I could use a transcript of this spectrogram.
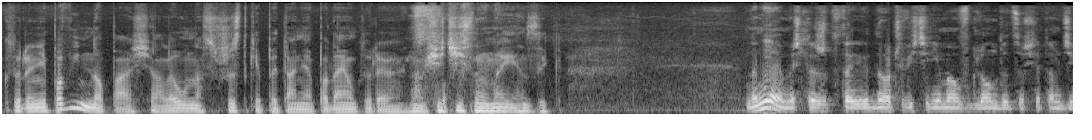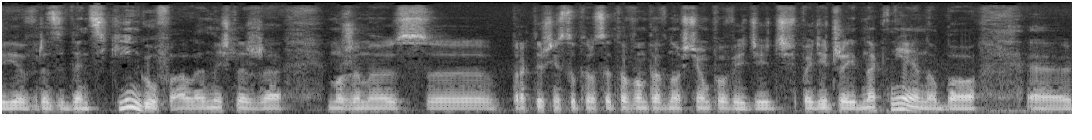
które nie powinno paść, ale u nas wszystkie pytania padają, które nam się cisną na język. No nie, myślę, że tutaj no oczywiście nie mam wglądu, co się tam dzieje w rezydencji Kingów, ale myślę, że możemy z e, praktycznie stuprocentową pewnością powiedzieć, powiedzieć, że jednak nie, no bo e,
